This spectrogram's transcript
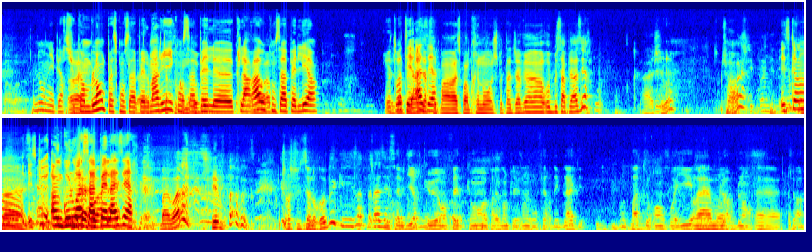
par. euh, Nous, on est perçu Ouais. comme blanc parce qu'on s'appelle Bah, suis Marie, qu'on s'appelle euh, Clara ou arabe. qu'on s'appelle Léa. Et Je toi, t'es Azer. C'est pas, pas un prénom. T'as déjà vu un rebeu s'appeler Azer? Ah, je sais pas. Tu vois Est-ce qu'un Bah, est-ce qu'un Gaulois s'appelle Azer? Bah voilà, je sais pas. Je suis le seul rebeu qui s'appelle Azer. ça veut dire que, en fait, quand par exemple les gens ils vont faire des blagues, ils vont pas te renvoyer Ouais, à la moi. couleur blanche. Euh, Tu vois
